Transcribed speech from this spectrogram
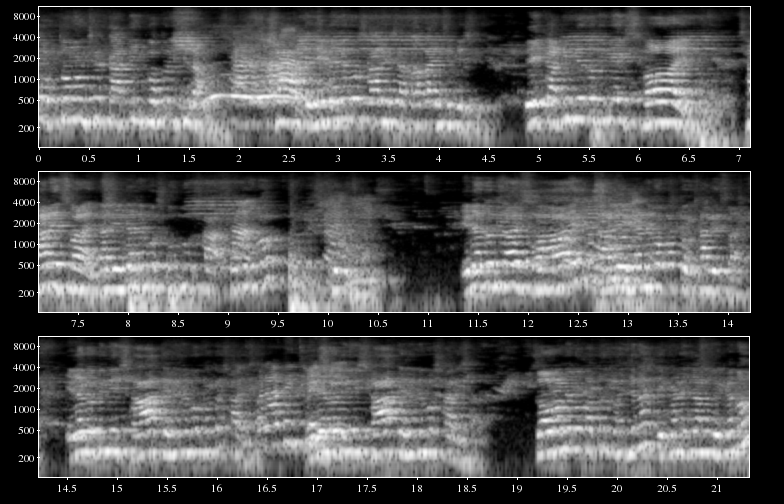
প্রথম অংশের কাটিং কত ছিলাম সাত। এখানে নেব সাড়ে সাত আধা ইঞ্চি বেশি। এই কাটিং এ যদি এই ছয় সাড়ে ছয় তাহলে এটা নেব শুধু সাত। নেব? এটা যদি হয় ছয় তাহলে এটা নেব কত? সাড়ে ছয়। এটা যদি নিই সাত এটা নেব কত? সাড়ে সাত। মানে এটা যদি নিই সাত এটা নেব সাড়ে সাত। চওড়া নেব কত? হয়েছে না? এখানে জানব এখানেও।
